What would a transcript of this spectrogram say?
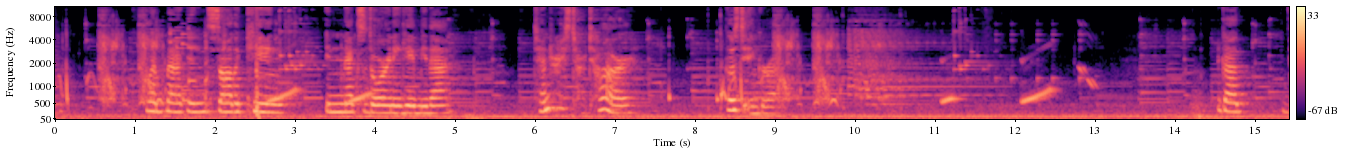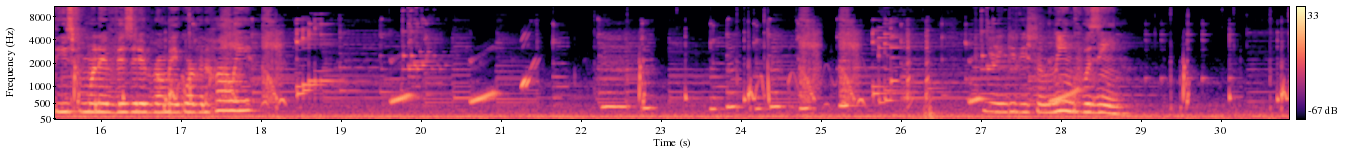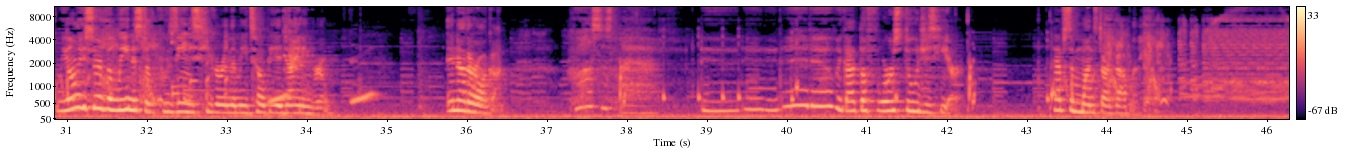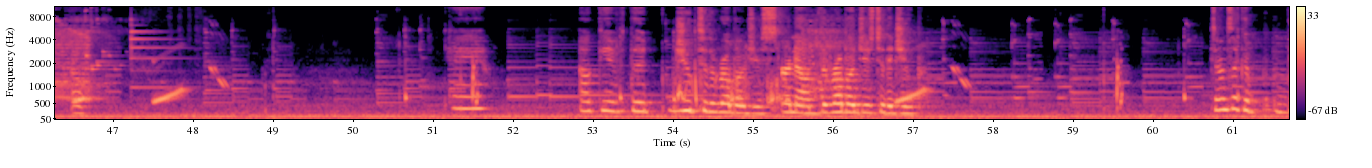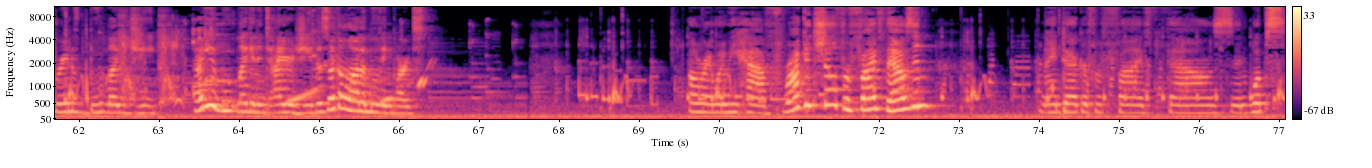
went back and saw the king in next door and he gave me that. Tenderized tartar goes to Ingara. I got these from when I visited Rome Gorvin Holly. You lean cuisine. We only serve the leanest of cuisines here in the Miitopia dining room. And now they're all gone. Who else is left? Do, do, do, we got the four stooges here. Have some one-star goblin. Oh. Okay. I'll give the juke to the robo juice. Or no, the robo juice to the juke. Sounds like a brain of bootleg Jeep. How do you bootleg an entire Jeep? There's like a lot of moving parts. All right, what do we have? Rocket shell for 5,000? Night dagger for 5,000. Whoops.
